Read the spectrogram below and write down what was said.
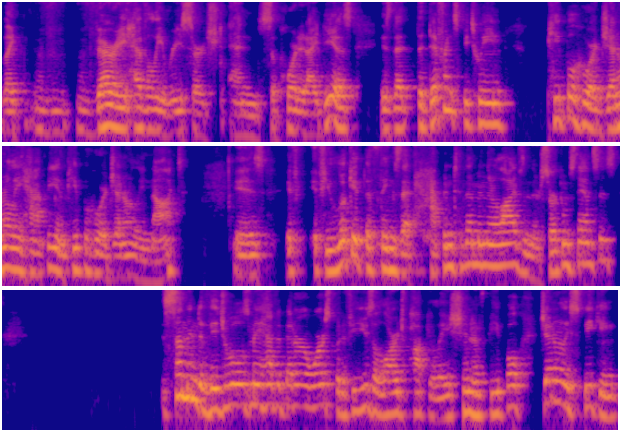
like v- very heavily researched and supported ideas is that the difference between people who are generally happy and people who are generally not is if if you look at the things that happen to them in their lives and their circumstances some individuals may have it better or worse but if you use a large population of people generally speaking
